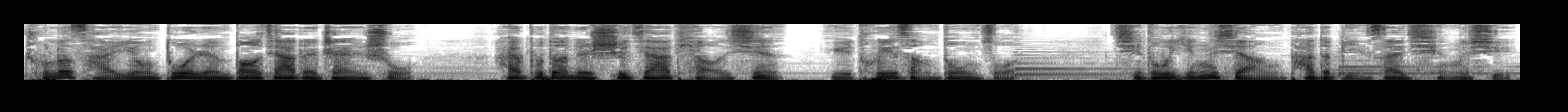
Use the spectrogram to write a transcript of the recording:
除了采用多人包夹的战术，还不断的施加挑衅与推搡动作。企图影响他的比赛情绪，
